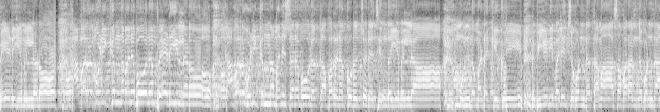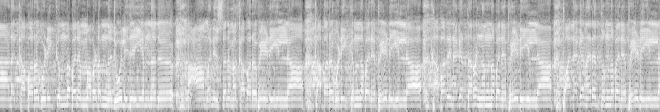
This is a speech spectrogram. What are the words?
പേടിയുമില്ലടോ. ഖബർ കുഴിക്കുന്നവന് പോലും പേടിയില്ലടോ. കബർ കുഴിക്കുന്ന മനുഷ്യന് പോലും കബറിനെ കുറിച്ചൊരു ചിന്തയുമില്ല. മുണ്ട് മടക്കി കുത്തി വീടി വലിച്ചുകൊണ്ട് തമാശ പറഞ്ഞുകൊണ്ടാണ് കബർ കുഴിക്കുന്നവനും അവിടെ നിന്ന് ജോലി ചെയ്യുന്നത്. ആ മനുഷ്യനും കബർ പേടിയില്ല. കബർ കുഴിക്കുന്നവന് പേടിയില്ല. കബറിനകത്തിറങ്ങുന്നവന് പേടിയില്ല. പലക നിരത്തുന്നവന് പേടിയില്ല.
